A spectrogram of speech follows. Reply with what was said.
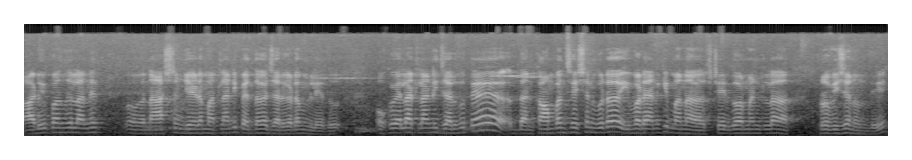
అడవి పందులు అనేది నాశనం చేయడం అట్లాంటివి పెద్దగా జరగడం లేదు. ఒకవేళ అట్లాంటివి జరిగితే దాని కాంపన్సేషన్ కూడా ఇవ్వడానికి మన స్టేట్ గవర్నమెంట్లో ప్రొవిజన్ ఉంది.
